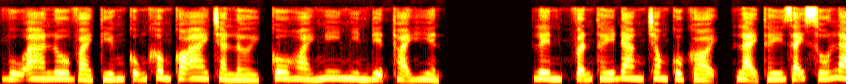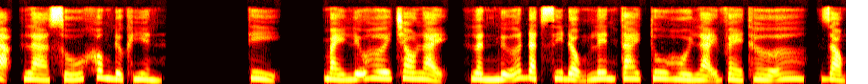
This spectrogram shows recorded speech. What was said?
Vụ alo vài tiếng cũng không có ai trả lời, cô hoài nghi nhìn điện thoại hiện lên, vẫn thấy đang trong cuộc gọi, lại thấy dãy số lạ, là số không được hiển. Thì, mày liễu hơi trao lại, lần nữa đặt di động lên tai tu hồi lại vẻ thờ ơ, giọng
